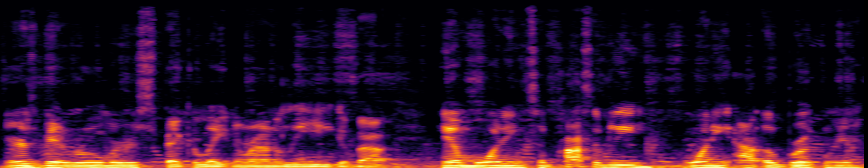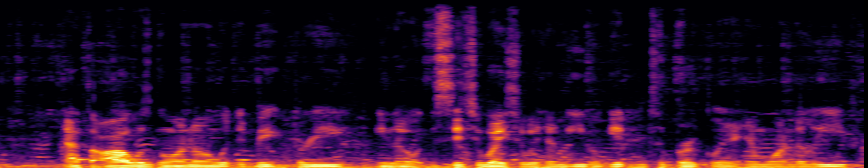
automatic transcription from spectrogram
There's been rumors speculating around the league about him wanting to possibly wanting out of Brooklyn after all was going on with the big three, you know, the situation with him even getting to Brooklyn, and him wanting to leave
